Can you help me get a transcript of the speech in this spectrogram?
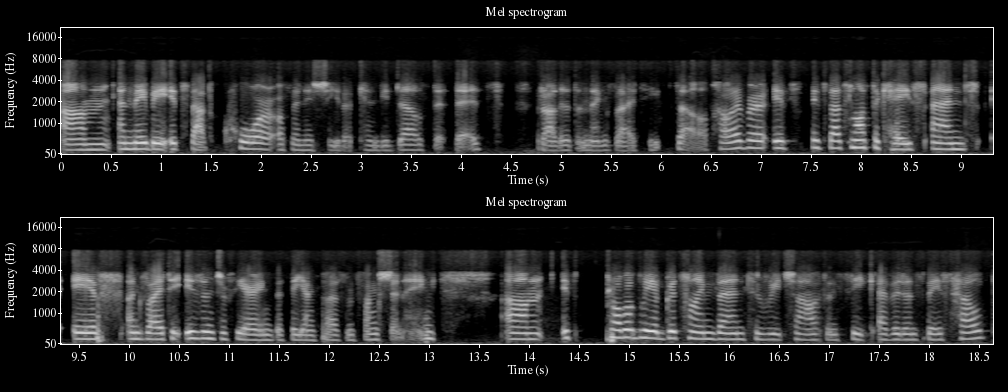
Um, and maybe it's that core of an issue that can be dealt with it rather than anxiety itself. However, if, if that's not the case and if anxiety is interfering with the young person's functioning, um, it's probably a good time then to reach out and seek evidence-based help.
